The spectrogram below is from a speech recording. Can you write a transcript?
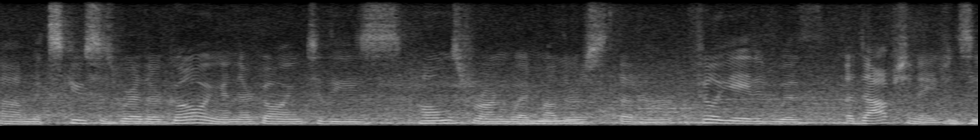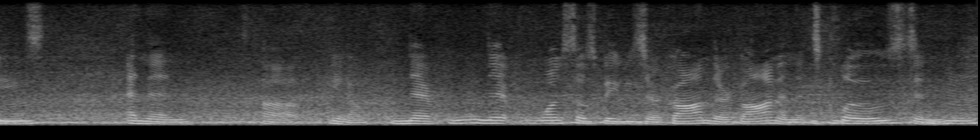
um, excuses where they're going, and they're going to these homes for unwed mm-hmm. mothers that are affiliated with adoption agencies, mm-hmm. and then uh, you know, ne- once those babies are gone, they're gone, and it's closed, and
